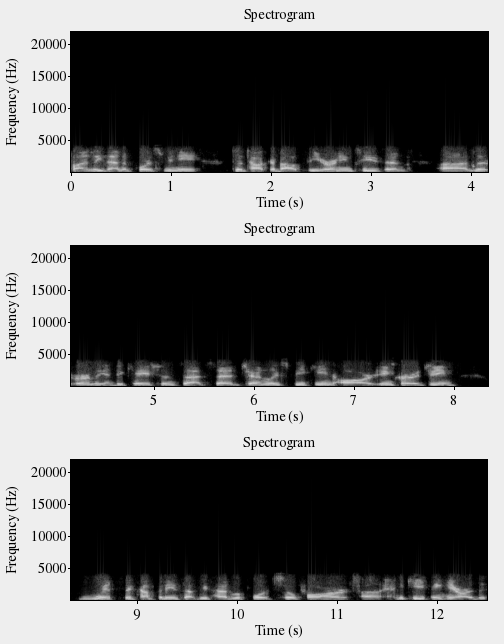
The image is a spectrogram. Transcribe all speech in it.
Finally, then, of course, we need to talk about the earnings season. Uh, the early indications, that said, generally speaking, are encouraging with the companies that we've had reports so far. Uh, and the key thing here are the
